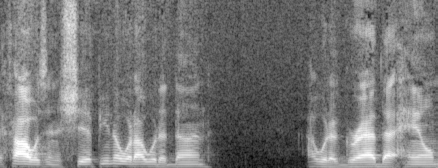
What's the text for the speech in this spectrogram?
if I was in a ship, you know what I would have done? I would have grabbed that helm.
